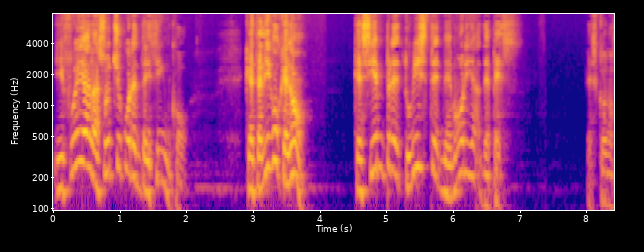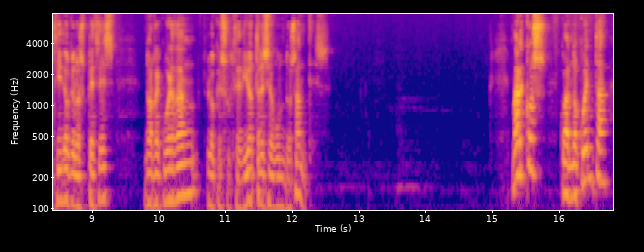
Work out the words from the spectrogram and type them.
y fue a las ocho cuarenta y cinco. Que te digo que no, que siempre tuviste memoria de pez. Es conocido que los peces no recuerdan lo que sucedió tres segundos antes. Marcos, cuando cuenta,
